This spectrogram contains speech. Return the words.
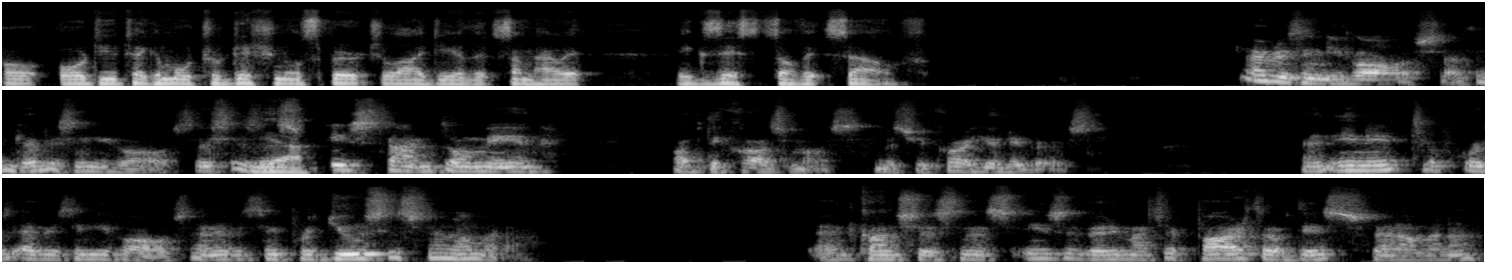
or or do you take a more traditional spiritual idea that somehow it exists of itself? Everything evolves. I think everything evolves. This is yeah. a space-time domain of the cosmos, which we call universe. And in it, of course, everything evolves and everything produces phenomena. And consciousness is very much a part of this phenomena.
